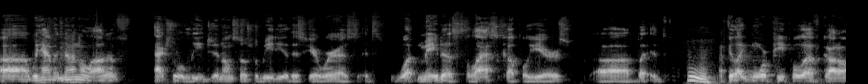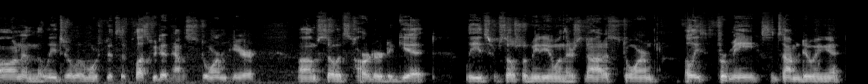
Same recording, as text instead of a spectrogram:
Uh, we haven't done a lot of actual lead gen on social media this year, whereas it's what made us the last couple years. Uh, but it, Hmm. I feel like more people have got on, and the leads are a little more expensive. Plus, we didn't have a storm here, um, so it's harder to get leads from social media when there's not a storm. At least for me, since I'm doing it.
